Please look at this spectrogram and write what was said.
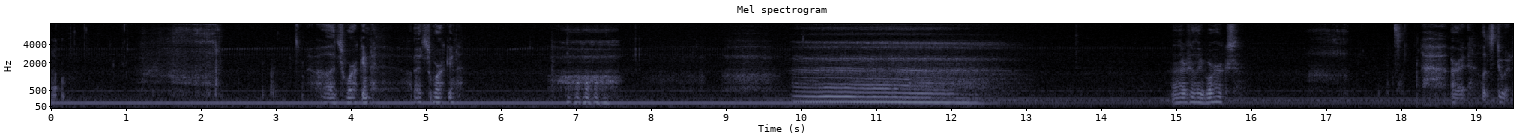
Oh, Oh, that's working. That's working. Oh. that really works. All right, let's do it.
